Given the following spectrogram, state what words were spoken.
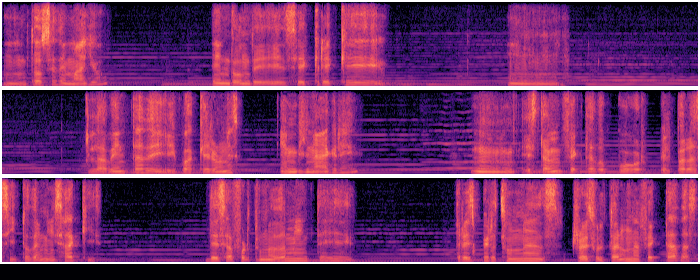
12 mm, de mayo, en donde se cree que mm, la venta de vaquerones en vinagre mm, estaba infectado por el parásito de anisakis. Desafortunadamente, tres personas resultaron afectadas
